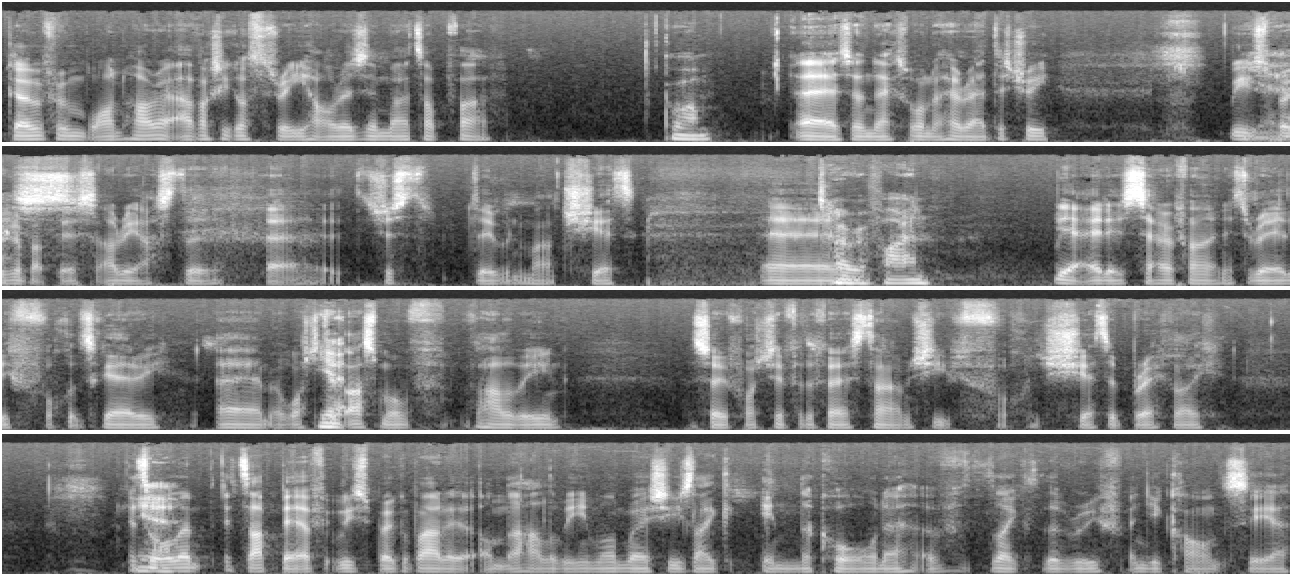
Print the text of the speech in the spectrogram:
going from one horror, I've actually got three horrors in my top five. Go on. Uh, so next one, Hereditary. We've spoken about Yes. this. Ari Aster, uh, just doing mad shit. Um, Terrifying. Yeah, it is terrifying. It's really fucking scary. Um, I watched Yeah. it last month for Halloween. So if watched it for the first time. She fucking shit a brick like. It's Yeah. all. It's that bit of, we spoke about it on the Halloween one where she's like in the corner of like the roof and you can't see her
